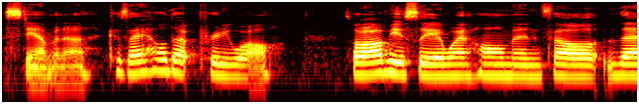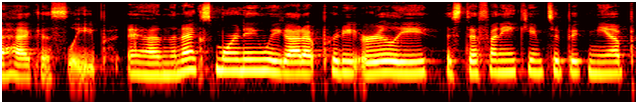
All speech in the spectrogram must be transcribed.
stamina because I held up pretty well. So obviously, I went home and fell the heck asleep. And the next morning, we got up pretty early. Stephanie came to pick me up,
